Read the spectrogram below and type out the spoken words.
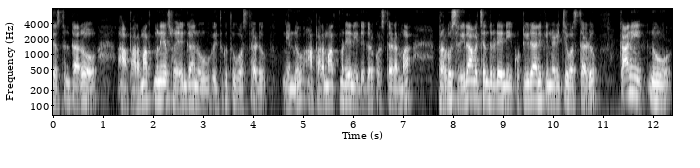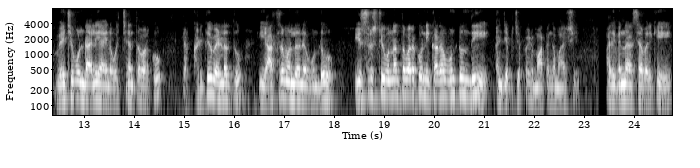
చేస్తుంటారో ఆ పరమాత్మనే స్వయంగా నువ్వు వెతుకుతూ వస్తాడు. నిన్ను ఆ పరమాత్ముడే నీ దగ్గరకు వస్తాడమ్మా. ప్రభు శ్రీరామచంద్రుడే నీ కుటీరానికి నడిచి వస్తాడు. కానీ నువ్వు వేచి ఉండాలి. ఆయన వచ్చేంత వరకు ఎక్కడికి వెళ్ళొద్దు. ఈ ఆశ్రమంలోనే ఉండు. ఈ సృష్టి ఉన్నంత వరకు నీ కథ ఉంటుంది అని చెప్పి చెప్పాడు మాతంగ మహర్షి. అది విన్న శబరికి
